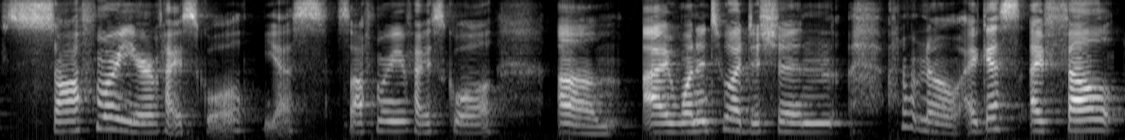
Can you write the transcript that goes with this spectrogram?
sophomore year of high school yes sophomore year of high school um, i wanted to audition i don't know i guess i felt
